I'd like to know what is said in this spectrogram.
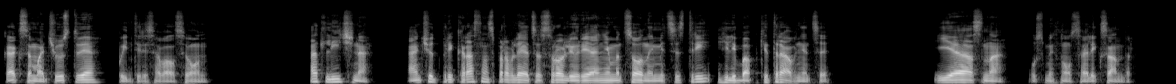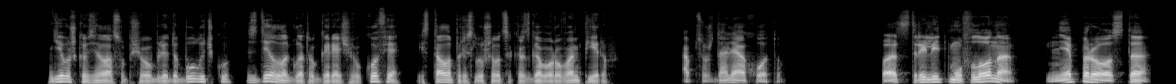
«Как самочувствие?» – поинтересовался он. «Отлично. Анчут прекрасно справляется с ролью реанимационной медсестры или бабки-травницы». «Ясно», – усмехнулся Александр. Девушка взяла с общего блюда булочку, сделала глоток горячего кофе и стала прислушиваться к разговору вампиров. Обсуждали охоту. «Подстрелить муфлона «Непросто»,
